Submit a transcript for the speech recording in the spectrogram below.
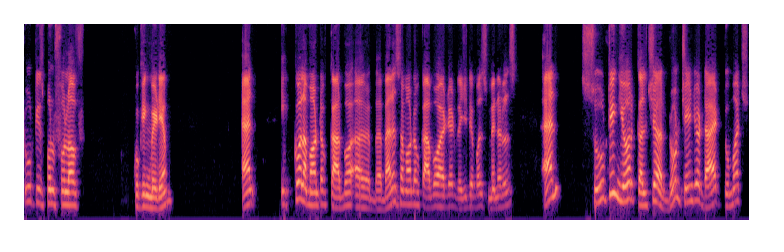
Two teaspoonful of cooking medium and equal amount of carbo, uh, balanced amount of carbohydrate, vegetables, minerals, and suiting your culture. Don't change your diet too much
